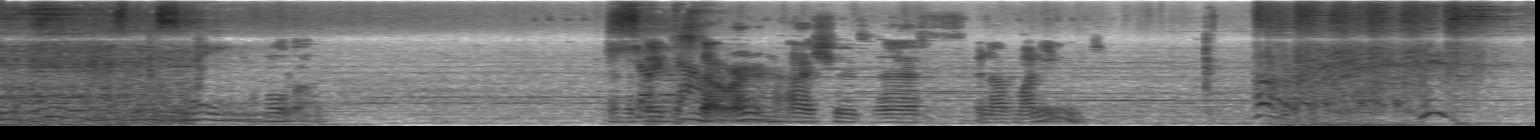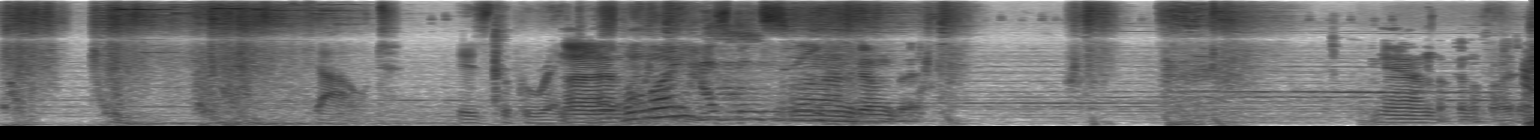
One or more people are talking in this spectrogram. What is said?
An enemy has been slain. Hold on. If I Shut take this tower, I should have enough money. Doubt is the great. Never Enemy has been slain. I'm going back. Yeah, I'm not gonna fight him.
